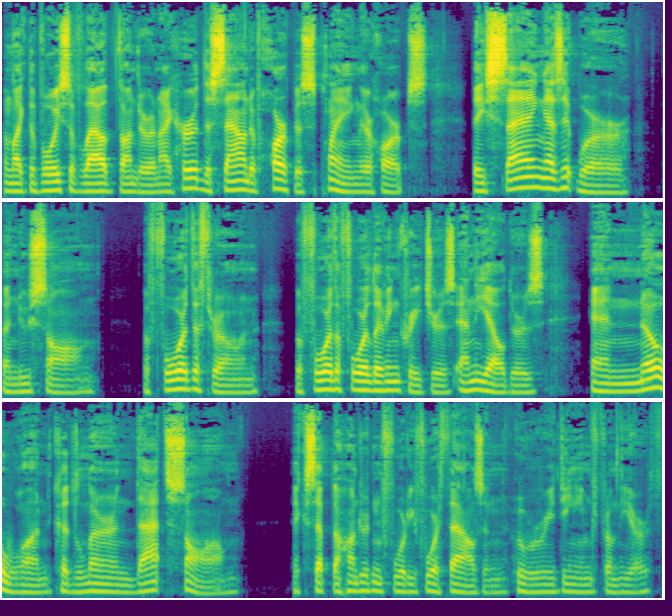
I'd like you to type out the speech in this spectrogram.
and like the voice of loud thunder, and I heard the sound of harpists playing their harps. They sang, as it were, a new song before the throne, before the four living creatures and the elders, and no one could learn that song except the 144,000 who were redeemed from the earth.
